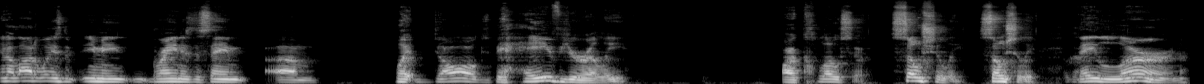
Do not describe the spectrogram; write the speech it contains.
In a lot of ways, the, you mean brain is the same, um, but dogs behaviorally are closer socially. Socially, okay, they learn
